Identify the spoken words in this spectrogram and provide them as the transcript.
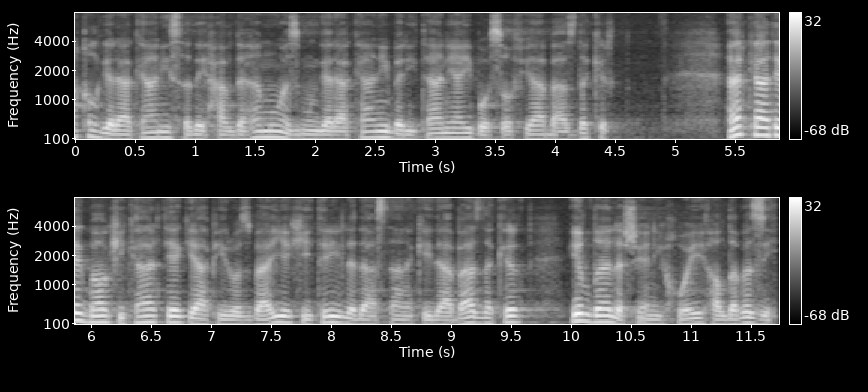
عەقڵ گەراکانی سەدەی حەڤدەهەم و ئەزموون گەراکانی بەریتانیای بۆ سۆفیا باس دەکرد هەر کاتێک باوکی کارتێک یا پیرۆزباییەکی تری لە داستانەکەیدا باس دەکرد هیڵدا لە شوێنی خۆی هەڵدەبەزی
